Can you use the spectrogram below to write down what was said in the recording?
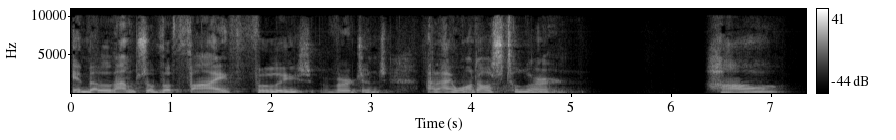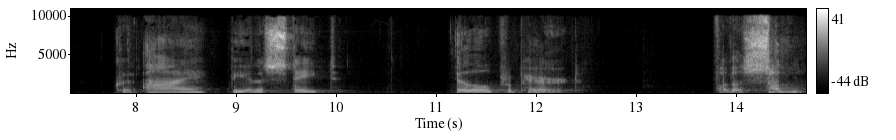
in the lamps of the five foolish virgins. And I want us to learn how could I be in a state ill prepared for the sudden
